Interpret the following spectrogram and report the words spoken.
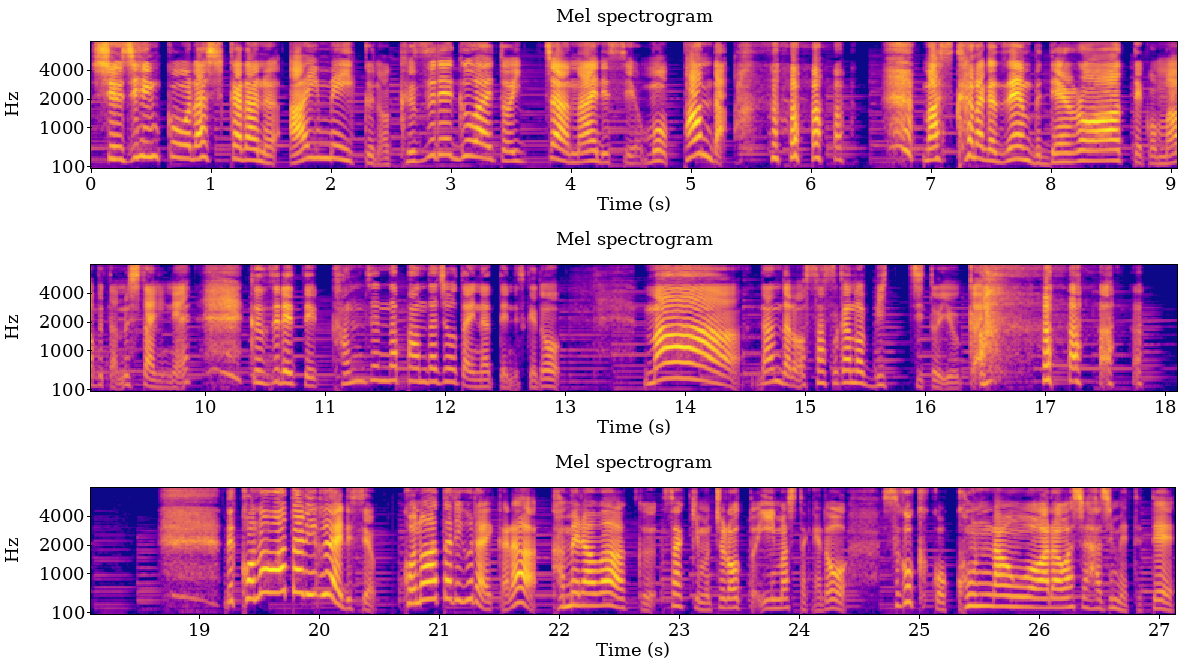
主人公らしからぬアイメイクの崩れ具合と言っちゃないですよ。もうパンダ。マスカラが全部デローってこうまぶたの下にね崩れて完全なパンダ状態になってるんですけどまあなんだろうさすがのビッチというか。でこの辺りぐらいですよ。この辺りぐらいからカメラワークさっきもちょろっと言いましたけどすごくこう混乱を表し始めてて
